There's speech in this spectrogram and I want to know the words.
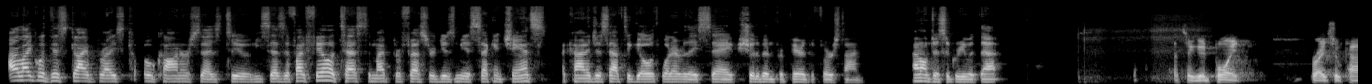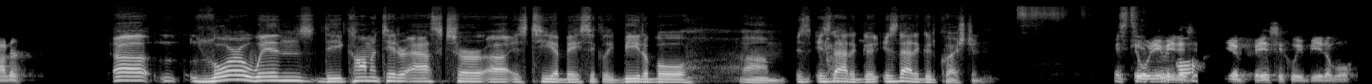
I like what this guy Bryce O'Connor says too. He says if I fail a test and my professor gives me a second chance, I kind of just have to go with whatever they say. Should have been prepared the first time. I don't disagree with that. That's a good point. Bryce O'Connor. Uh Laura wins. The commentator asks her, uh, is Tia basically beatable? Um, is is that a good is that a good question? Is So what do you mean? Is beatable? yeah, basically beatable?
